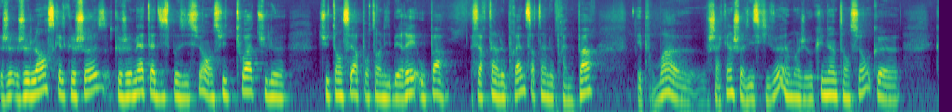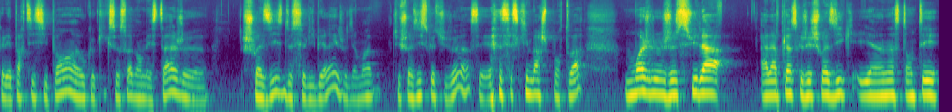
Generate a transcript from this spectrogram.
je, je, lance quelque chose que je mets à ta disposition, ensuite toi, tu le tu t'en sers pour t'en libérer ou pas. Certains le prennent, certains ne le prennent pas. Et pour moi, euh, chacun choisit ce qu'il veut. Hein. Moi, j'ai aucune intention que, que les participants euh, ou que qui que ce soit dans mes stages choisissent de se libérer. Je veux dire, moi, tu choisis ce que tu veux, hein. c'est ce qui marche pour toi. Moi, je, je suis là à la place que j'ai choisie, il y a un instant T,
